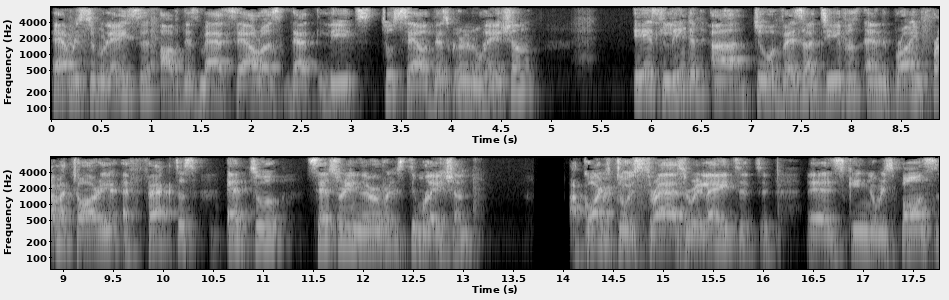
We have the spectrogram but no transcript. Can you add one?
Every stimulation of these mast cells that leads to cell degranulation is linked uh, to vasodilative and pro-inflammatory effects and to sensory nerve stimulation. According to stress-related uh, skin response,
